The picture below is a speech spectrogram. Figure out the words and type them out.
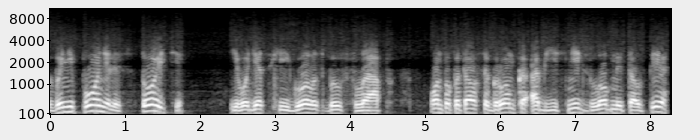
вы не поняли, стойте!» Его детский голос был слаб, он попытался громко объяснить злобной толпе,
